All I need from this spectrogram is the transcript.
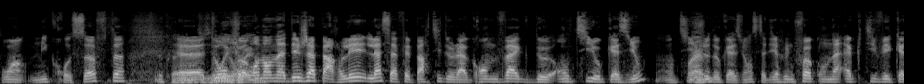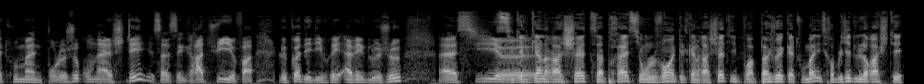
points Microsoft. Donc on en a déjà parlé. Là, ça fait partie de la grande vague de anti-occasion, anti-jeu Ouais. d'occasion. C'est-à-dire une fois qu'on a activé Catwoman pour le jeu qu'on a acheté, ça c'est gratuit. Enfin, le code est livré avec le jeu. Euh, si Si euh, quelqu'un le rachète après, si on le vend et quelqu'un le rachète, il ne pourra pas jouer à Catwoman, il sera obligé de le racheter.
